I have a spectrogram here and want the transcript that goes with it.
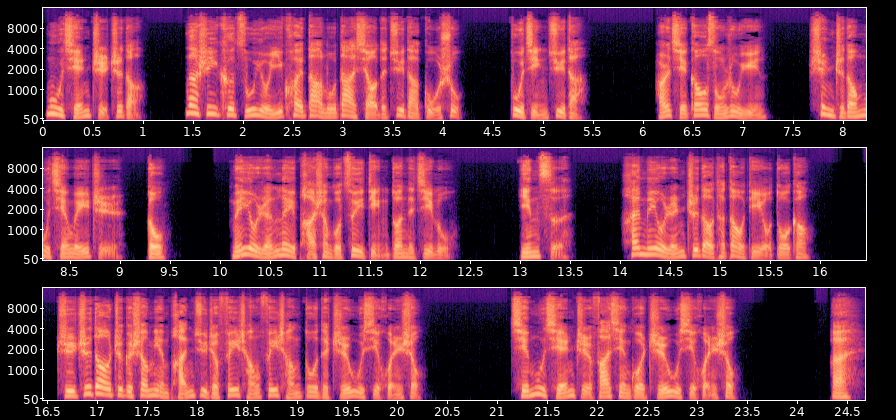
目前只知道那是一棵足有一块大陆大小的巨大古树，不仅巨大，而且高耸入云，甚至到目前为止都没有人类爬上过最顶端的记录，因此还没有人知道它到底有多高。只知道这个上面盘踞着非常非常多的植物系魂兽，且目前只发现过植物系魂兽。哎，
